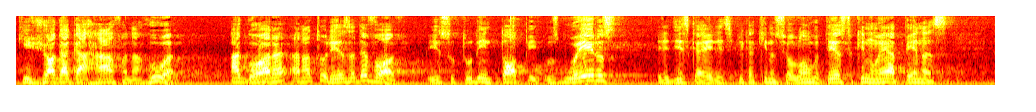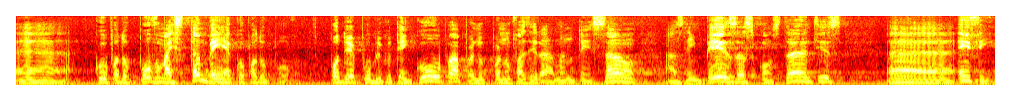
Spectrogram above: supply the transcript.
que joga garrafa na rua. Agora a natureza devolve. Isso tudo entope os bueiros. Ele diz que ele explica aqui no seu longo texto que não é apenas é, culpa do povo, mas também é culpa do povo. Poder público tem culpa por não, por não fazer a manutenção, as limpezas constantes, é, enfim,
